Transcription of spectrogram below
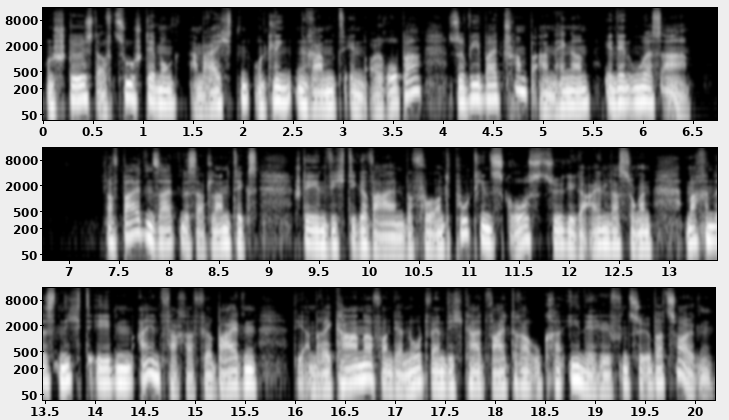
und stößt auf Zustimmung am rechten und linken Rand in Europa sowie bei Trump-Anhängern in den USA. Auf beiden Seiten des Atlantiks stehen wichtige Wahlen bevor, und Putins großzügige Einlassungen machen es nicht eben einfacher für Biden, die Amerikaner von der Notwendigkeit weiterer Ukraine-Hilfen zu überzeugen,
